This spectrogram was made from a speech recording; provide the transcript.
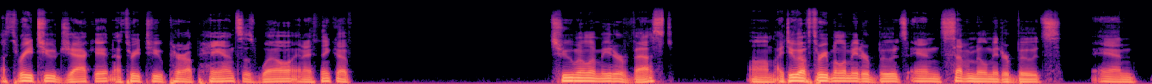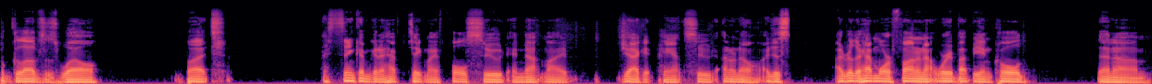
a 3 2 jacket and a 3 2 pair of pants as well. And I think a two millimeter vest. Um, I do have three millimeter boots and seven millimeter boots and gloves as well. But I think I'm going to have to take my full suit and not my jacket pants suit. I don't know. I just, I'd rather have more fun and not worry about being cold than, um,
